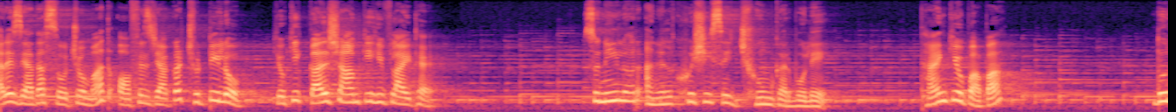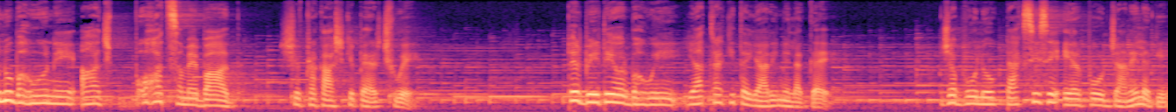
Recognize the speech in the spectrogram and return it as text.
अरे ज़्यादा सोचो मत, ऑफ़िस जाकर छुट्टी लो, क्योंकि कल शाम की ही फ़्लाइट है। सुनील और अनिल खुशी से झूम कर बोले, थैंक यू, पापा। दोनों बहुओं ने आज बहुत समय बाद शिव प्रकाश के पैर छुए। फिर बेटे और बहुएँ यात्रा की तैयारी में लग गए। जब वो लोग टैक्सी से एयरपोर्ट जाने लगे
